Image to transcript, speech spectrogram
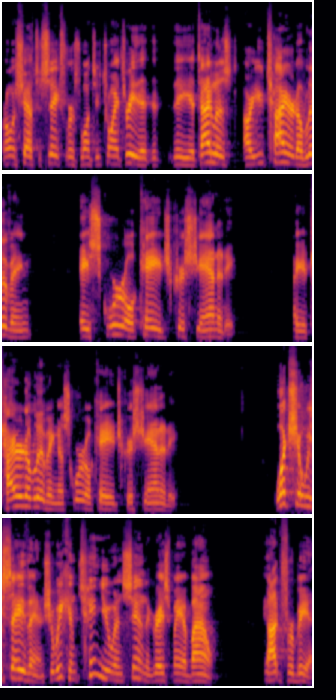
Romans chapter 6, verse 1 through 23. The, the, the title is Are You Tired of Living a Squirrel Cage Christianity? Are you tired of living a squirrel cage Christianity? What shall we say then? Shall we continue in sin that grace may abound? God forbid.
